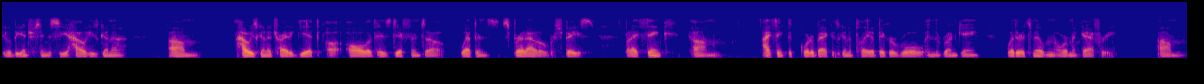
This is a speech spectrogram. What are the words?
it'll be interesting to see how he's going to um, how he's going to try to get uh, all of his different uh, weapons spread out over space. But I think um, I think the quarterback is going to play a bigger role in the run game, whether it's Milton or McCaffrey, um,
